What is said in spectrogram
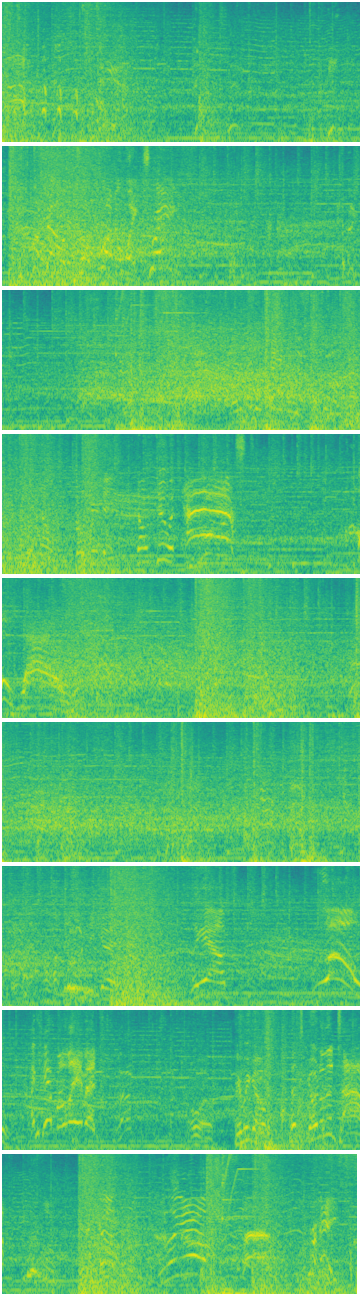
Look out, it's a runaway train. Do it. Ah! Oh, wow. Look out! Whoa! I can't believe it! Oh well. Here we go. Let's go to the top! Here it comes! Look out! Ah, Great!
